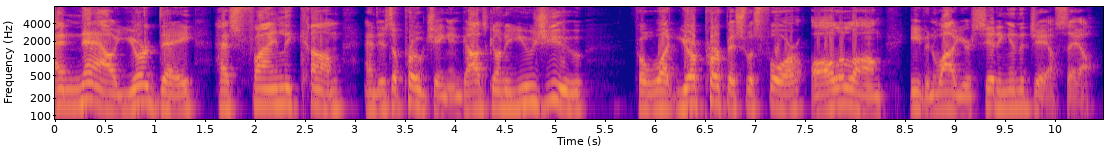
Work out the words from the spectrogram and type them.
And now your day has finally come and is approaching, and God's going to use you for what your purpose was for all along, even while you're sitting in the jail cell.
